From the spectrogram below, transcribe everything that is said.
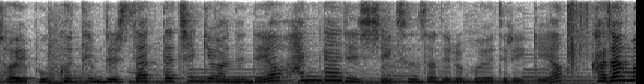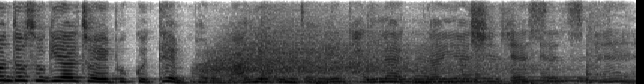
저의 복구템들 싹 다 챙겨왔는데요. 한 가지씩 순서대로 보여드릴게요. 가장 먼저 소개할 저의 복구템 바로 마녀공장의 갈락 나이아신 에센스 팩.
